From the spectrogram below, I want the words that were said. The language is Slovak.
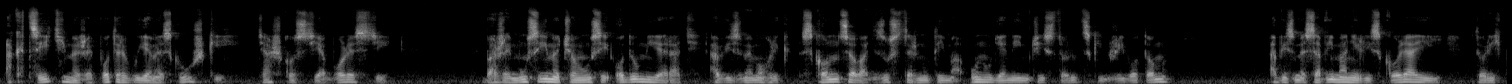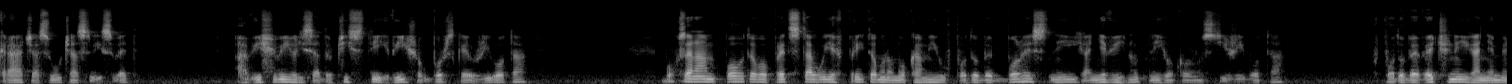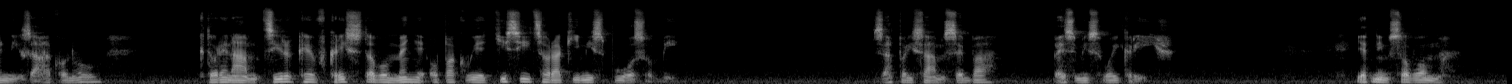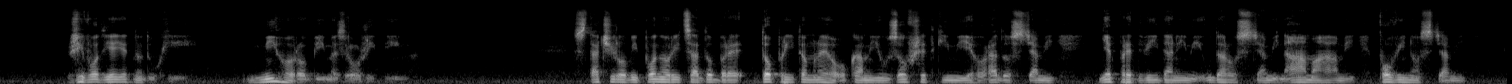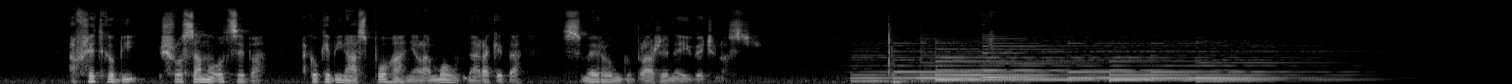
Ak cítime, že potrebujeme skúšky, ťažkosti a bolesti, ba že musíme čo musí odumierať, aby sme mohli skoncovať s ustrnutým a unudeným čisto ľudským životom, aby sme sa vymanili z koľají, ktorých kráča súčasný svet a vyšvihli sa do čistých výšok božského života – Boh sa nám pohotovo predstavuje v prítomnom okamihu v podobe bolestných a nevyhnutných okolností života, v podobe väčšných a nemenných zákonov, ktoré nám církev v Kristovom mene opakuje tisícorakými spôsoby. Zapri sám seba, vezmi svoj kríž. Jedným slovom, život je jednoduchý. My ho robíme zložitým. Stačilo by ponoriť sa dobre do prítomného okamihu so všetkými jeho radosťami, nepredvídanými udalosťami, námahami, povinnosťami. A všetko by šlo samo od seba, ako keby nás poháňala mohutná raketa smerom k blaženej väčšnosti. thank you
